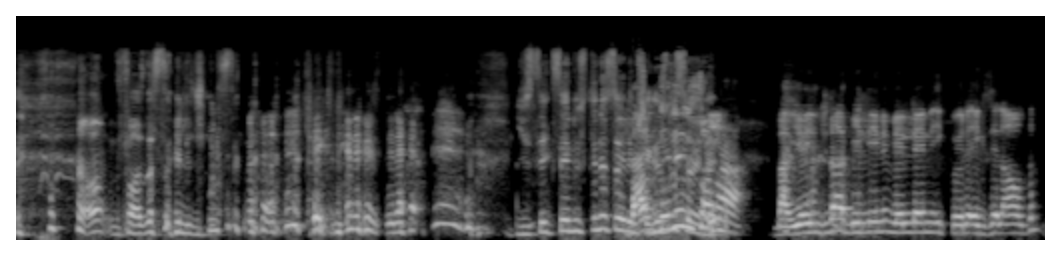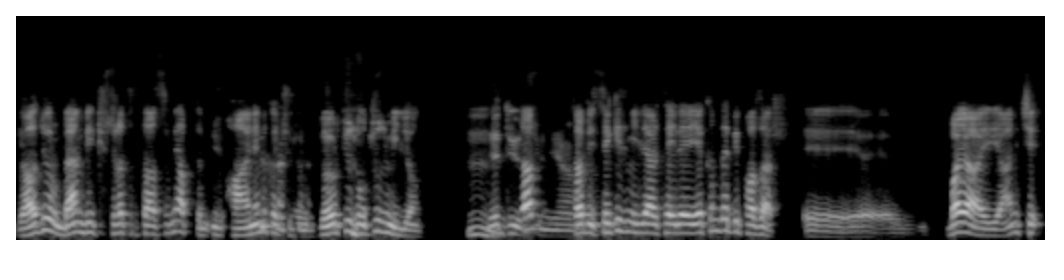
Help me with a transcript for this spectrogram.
Fazla söyleyeceksin. 80'in üstüne. 180 üstüne söyle bir şey. Ben Hızlı dedim söyle. sana. Ben Yayıncılar Birliği'nin verilerini ilk böyle Excel'e aldım. Ya diyorum ben bir küsurat hatası mı yaptım? Hane mi kaçırıyorum? 430 milyon. Hmm. Ne diyorsun ya? Tabii 8 milyar TL'ye yakında bir pazar. Ee, bayağı iyi yani. Çe-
